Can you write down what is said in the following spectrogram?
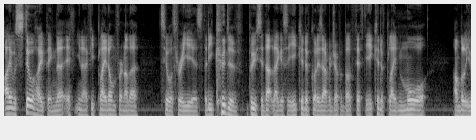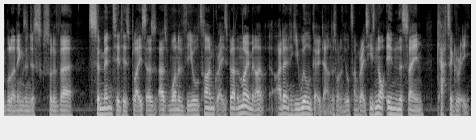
i was still hoping that if you know if he'd played on for another two or three years that he could have boosted that legacy. He could have got his average up above 50 he could have played more unbelievable innings and just sort of uh, cemented his place as as one of the all-time greats. But at the moment I, I don't think he will go down as one of the all-time greats. He's not in the same category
